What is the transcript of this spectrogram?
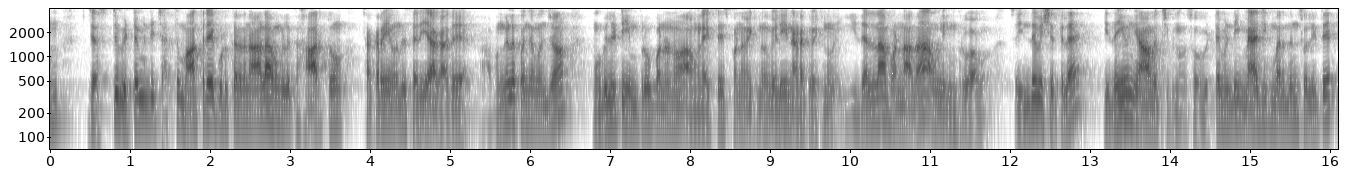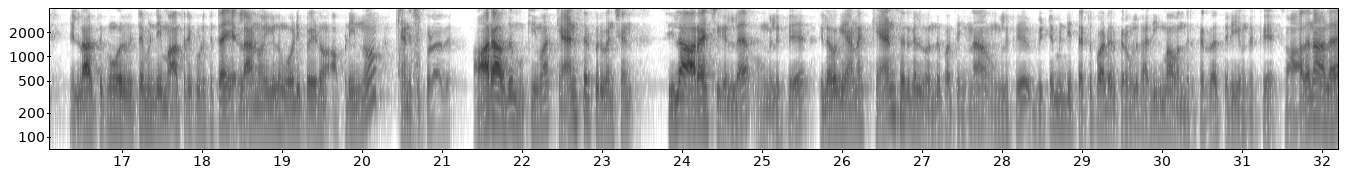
ஜஸ்ட்டு விட்டமின் டி சத்து மாத்திரையை கொடுக்கறதுனால அவங்களுக்கு ஹார்ட்டும் சர்க்கரையும் வந்து சரியாகாது. அவங்கள கொஞ்சம் கொஞ்சம் மொபிலிட்டி இம்ப்ரூவ் பண்ணணும் அவங்கள எக்ஸசைஸ் பண்ண வைக்கணும் வெளியே நடக்க வைக்கணும் இதெல்லாம் பண்ணால் தான் அவங்களுக்கு இம்ப்ரூவ் ஆகும். ஸோ இந்த விஷயத்தில் இதையும் ஞாபகம் வச்சுக்கணும். ஸோ விட்டமின் டி மேஜிக் மருந்துன்னு சொல்லிட்டு எல்லாத்துக்கும் ஒரு விட்டமின் டி மாத்திரை கொடுத்துட்டா எல்லா நோய்களும் ஓடி போயிடும் அப்படின்னும் நினச்சிக்கூடாது ஆறாவது முக்கியமாக கேன்சர் ப்ரிவென்ஷன் சில ஆராய்ச்சிகளில் உங்களுக்கு சில வகையான கேன்சர்கள் வந்து பார்த்திங்கன்னா உங்களுக்கு விட்டமின் டி தட்டுப்பாடு இருக்கிறவங்களுக்கு அதிகமாக வந்திருக்கிறதா தெரிய வந்திருக்கு. ஸோ அதனால்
